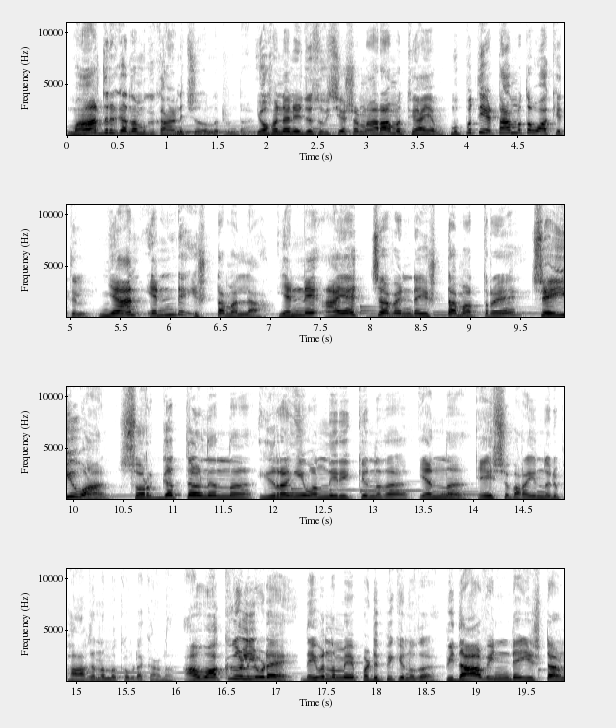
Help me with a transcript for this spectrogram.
മാതൃക നമുക്ക് കാണിച്ചു തന്നിട്ടുണ്ട്. എഴുതിയ സുവിശേഷം ആറാം അധ്യായം മുപ്പത്തി എട്ടാമത്തെ വാക്യത്തിൽ ഞാൻ എന്റെ ഇഷ്ടമല്ല എന്നെ അയച്ചവന്റെ ഇഷ്ടമത്രേ ചെയ്യുവാൻ സ്വർഗത്തിൽ നിന്ന് ഇറങ്ങി വന്നിരിക്കുന്നത് എന്ന് യേശു പറയുന്ന ഒരു ഭാഗം നമുക്ക് ഇവിടെ കാണാം. ആ വാക്കുകളിലൂടെ ദൈവം നമ്മെ പഠിപ്പിക്കുന്നത് പിതാവിന്റെ ഇഷ്ടം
